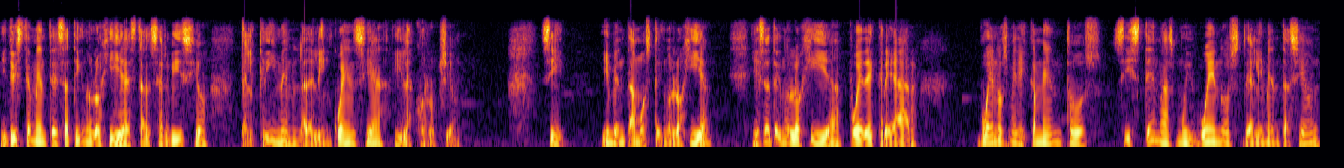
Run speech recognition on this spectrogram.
y tristemente esa tecnología está al servicio del crimen, la delincuencia y la corrupción. Sí, inventamos tecnología Y esa tecnología puede crear buenos medicamentos, sistemas muy buenos de alimentación,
